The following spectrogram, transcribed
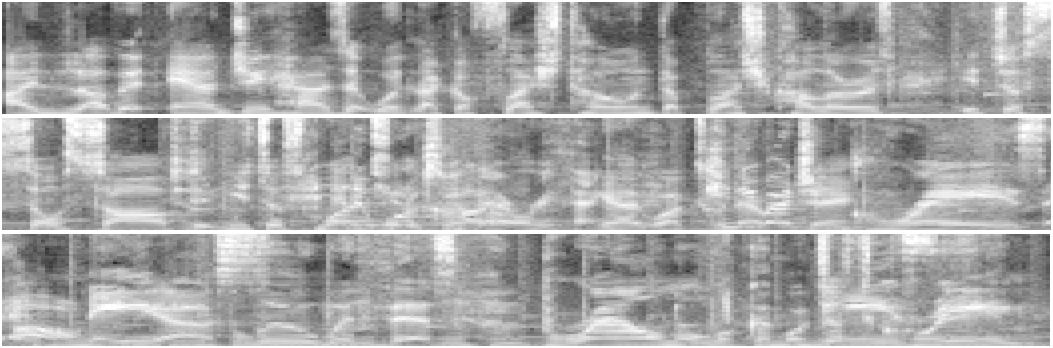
I love it. Angie has it with like a flesh tone, the blush colors. It's just so soft. You just want and it you works to with everything. Yeah, it works Can with you imagine grays and Oh, navy yes. blue with Mhm, this? Brown will look amazing. Or just cream.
